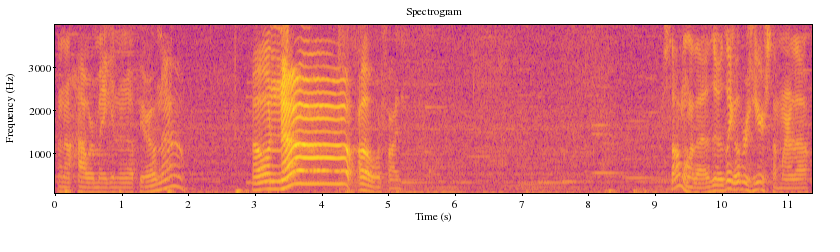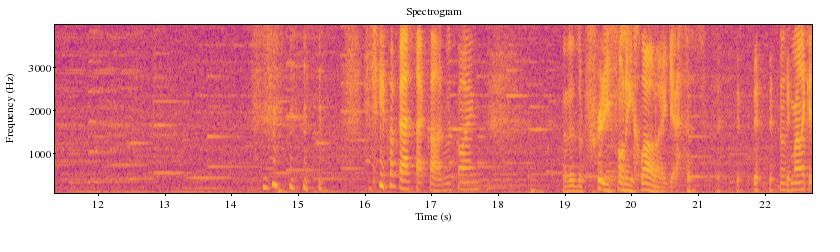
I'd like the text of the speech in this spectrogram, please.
I don't know how we're making it up here. Oh no. Oh no! Oh, we're fine. I saw one of those. It was like over here somewhere though. See how fast that cloud was going? That is a pretty funny cloud, I guess. It was more like a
